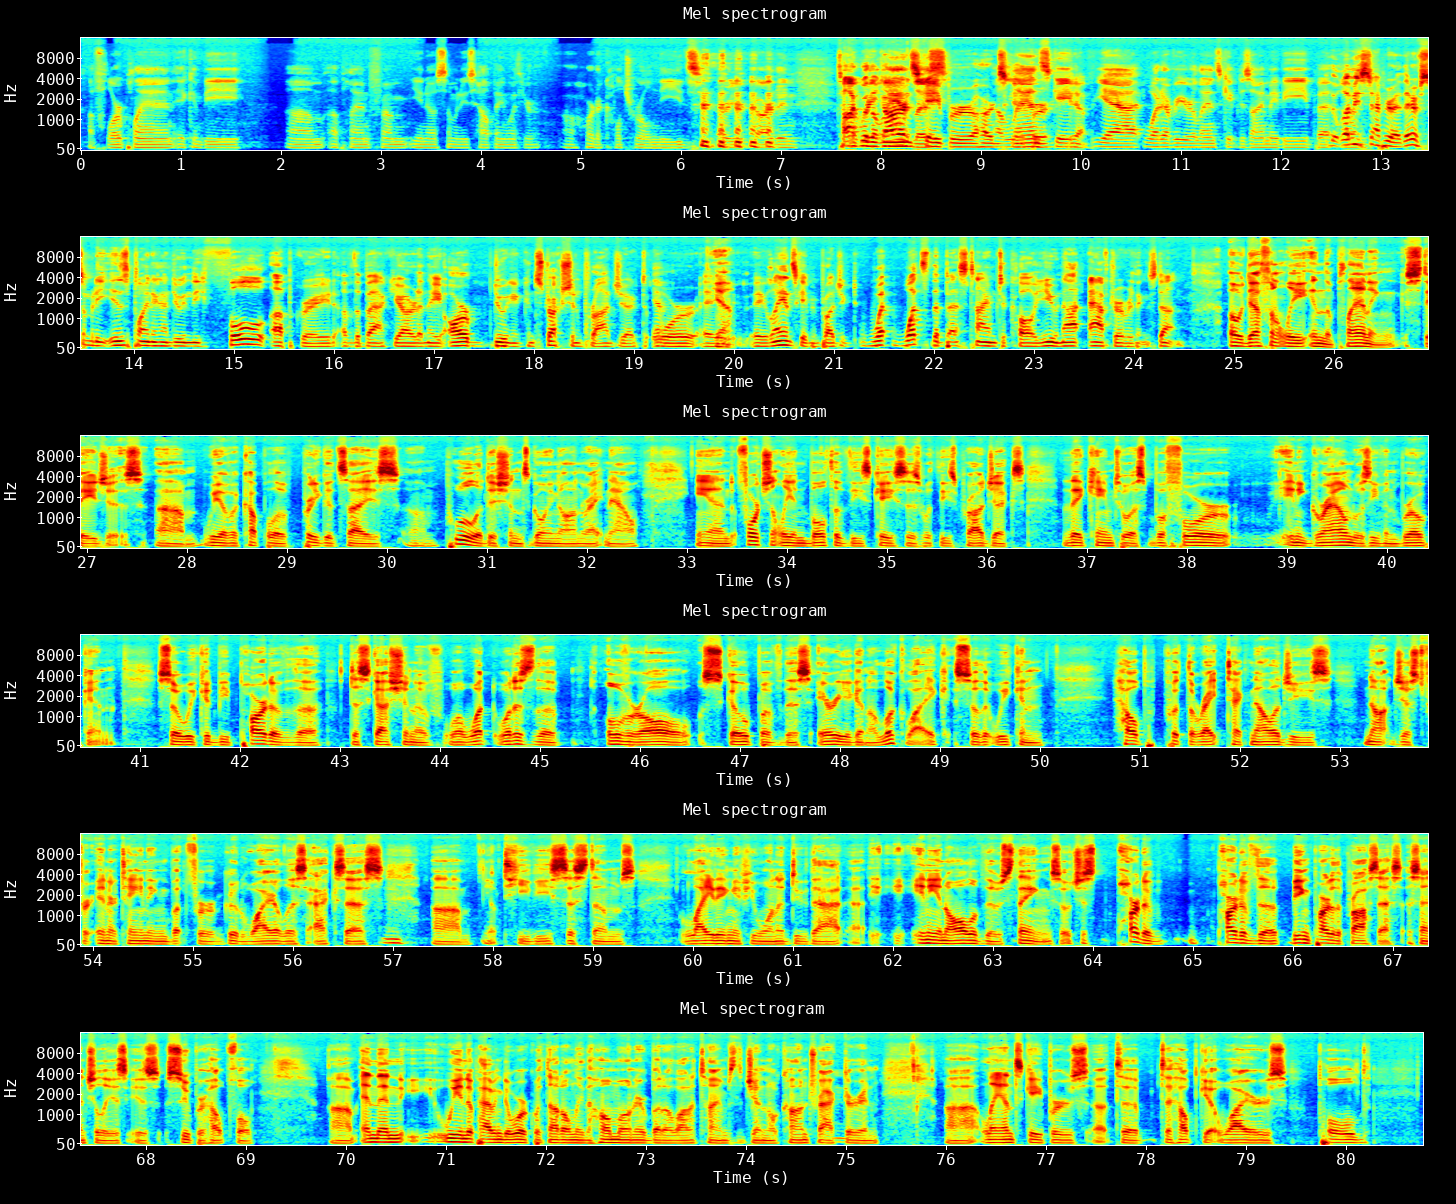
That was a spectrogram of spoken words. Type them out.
a floor plan, it can be um, a plan from you know somebody who's helping with your uh, horticultural needs or your garden. Talk But with a regardless, landscaper, a hardscaper, landscape, yeah. yeah. whatever your landscape design may be. But Let me um, stop you right there. If somebody is planning on doing the full upgrade of the backyard and they are doing a construction project Yeah. or a, Yeah. a landscaping project, what what's the best time to call you? Not after everything's done. Oh, definitely in the planning stages. Um, we have a couple of pretty good size um, pool additions going on right now. And fortunately, in both of these cases with these projects, they came to us before any ground was even broken. So we could be part of the discussion of, well, what, what is the overall scope of this area going to look like so that we can help put the right technologies not just for entertaining, but for good wireless access, mm. um, you know, TV systems, lighting if you want to do that, uh, any and all of those things. So it's just part of part of the being part of the process. Essentially, is is super helpful. Um, and then we end up having to work with not only the homeowner, but a lot of times the general contractor mm. and uh, landscapers uh, to to help get wires pulled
